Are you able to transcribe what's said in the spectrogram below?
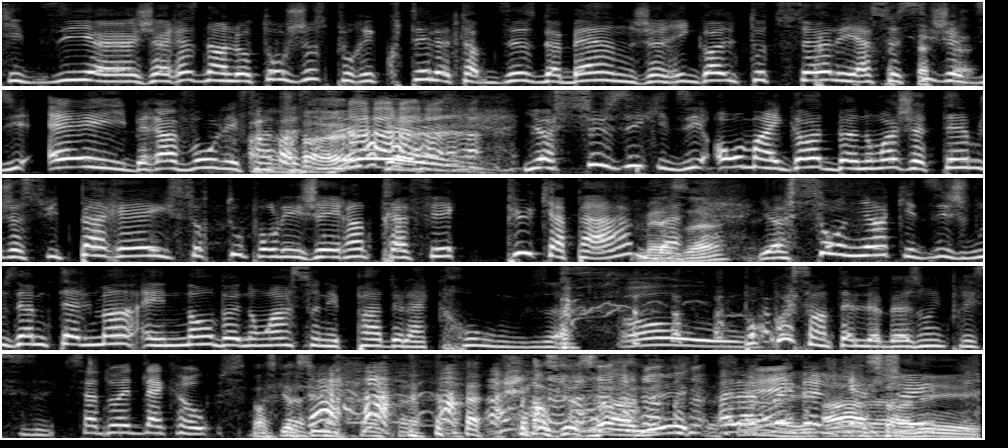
qui dit euh, je reste dans l'auto juste pour écouter le top 10 de Ben, je rigole toute seule et à ceci je dis hey, bravo les fantastiques. Il y a Suzy qui dit oh my god Benoît, je t'aime, je suis pareil surtout pour les gérants de trafic plus capable. Mais, hein? Il y a Sonia qui dit, je vous aime tellement et non, Benoît, ce n'est pas de la cruise. Oh! Pourquoi sent-elle le besoin de préciser? Ça doit être de la crouse. Parce que c'est... Parce que ça en est. Elle a fait de le Ah, cacher. est.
